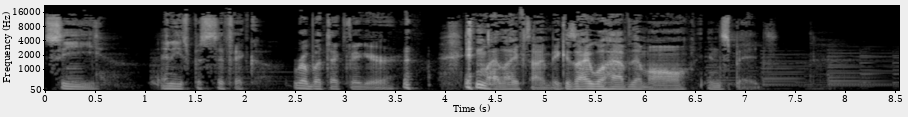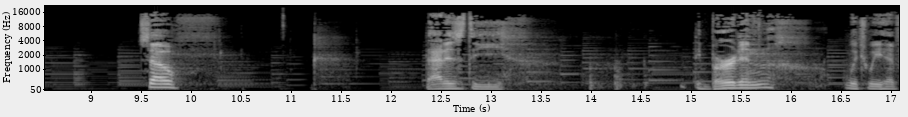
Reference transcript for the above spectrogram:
see any specific Robotech figure in my lifetime because I will have them all in spades. So that is the the burden which we have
